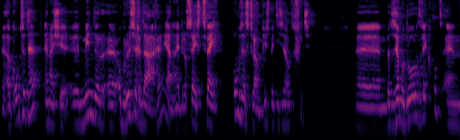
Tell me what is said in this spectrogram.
ook omzet hebt. En als je minder op rustige dagen, ja, dan heb je nog steeds twee omzetstroompjes met diezelfde fietsen. Ehm, dat is helemaal doorontwikkeld en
